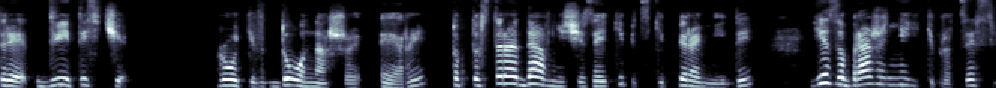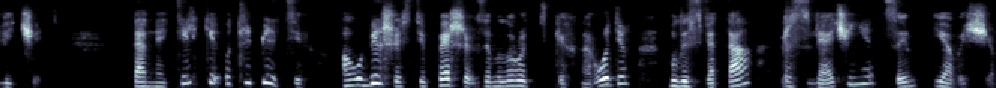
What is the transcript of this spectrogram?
6-2 тисячі років до нашої ери, тобто стародавніші заєгипетські піраміди, є зображення, які про це свідчать. Та не тільки у трипільців, а у більшості перших землеродських народів були свята, присвячені цим явищам.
